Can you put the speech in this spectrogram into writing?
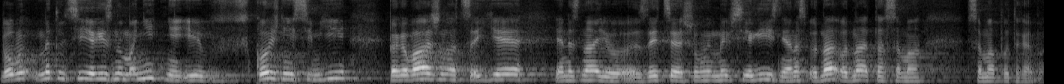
Бо ми тут всі різноманітні, і в кожній сім'ї переважно це є, я не знаю, здається, що ми- всі різні, а нас одна, одна та сама, сама потреба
